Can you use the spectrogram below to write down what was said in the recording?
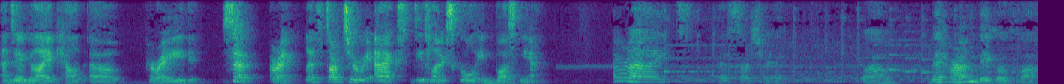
and they be like held a parade. So, alright, let's start to react the Islamic school in Bosnia. Alright, let's start to react. Wow. Behram Begova.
